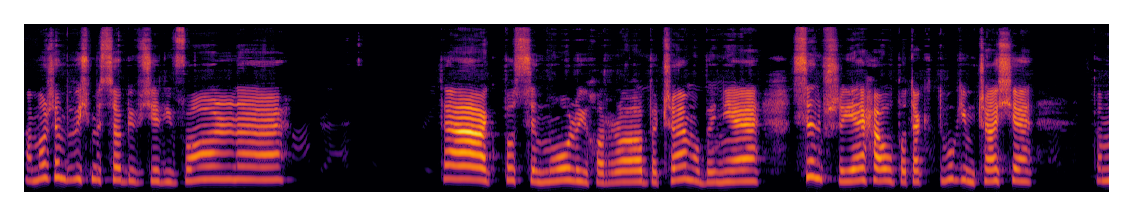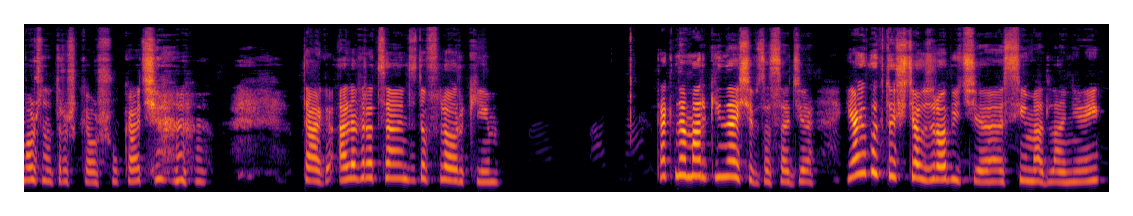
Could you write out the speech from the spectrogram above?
A może byśmy sobie wzięli wolne? Tak, posymuluj chorobę, czemu by nie? Syn przyjechał po tak długim czasie, to można troszkę oszukać. tak, ale wracając do Florki. Tak na marginesie w zasadzie. Jakby ktoś chciał zrobić e, Sima dla niej,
